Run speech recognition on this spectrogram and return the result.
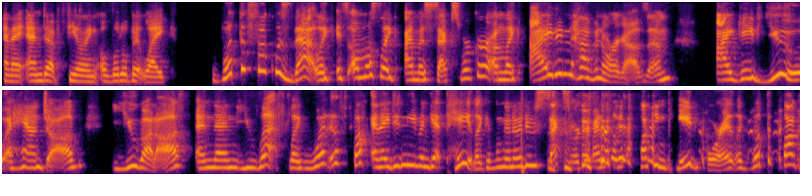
And I end up feeling a little bit like, what the fuck was that? Like, it's almost like I'm a sex worker. I'm like, I didn't have an orgasm. I gave you a hand job. You got off and then you left. Like, what the fuck? And I didn't even get paid. Like, if I'm going to do sex work, I might as well get fucking paid for it. Like, what the fuck?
